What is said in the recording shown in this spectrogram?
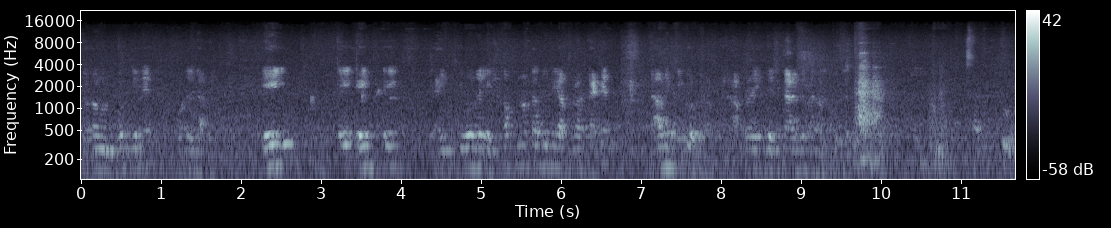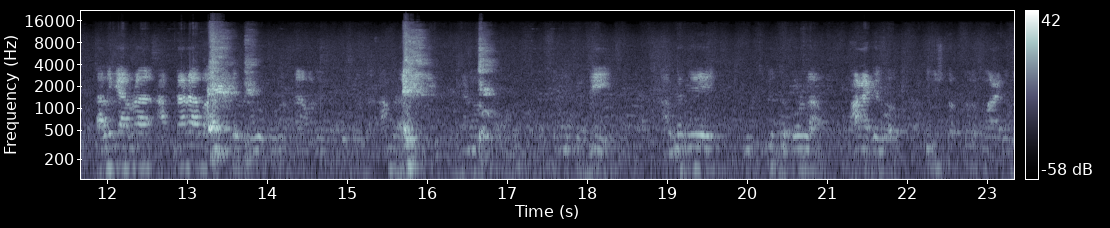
জনগণ ভোট দিলে ভোটে যাবে। এই এই এই এই এই স্বপ্নটা যদি আপনারা দেখেন, তাহলে কি করবেন আপনারা এই দেশকে আরেকজন তাহলে কি আমরা আপনারা বা আমরা আমরা যে মুক্তিযুদ্ধ করলাম, মারা গেল, তিরিশ লক্ষ লোক মারা গেল।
